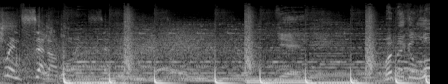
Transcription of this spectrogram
Trendsetter. Yeah. My nigga, look.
